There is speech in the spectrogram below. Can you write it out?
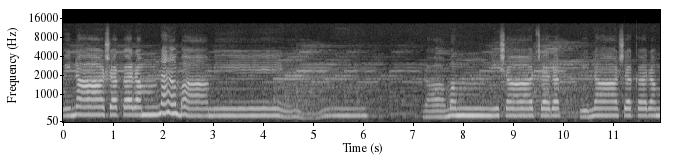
विनाशकरं नमामि। रामं निशाचर विनाशकरं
